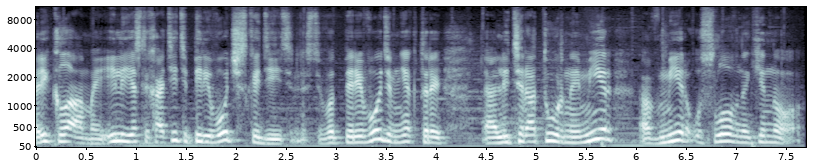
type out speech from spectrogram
рекламой или, если хотите, переводческой деятельностью. Вот переводим некоторый литературный мир в мир условно кино.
